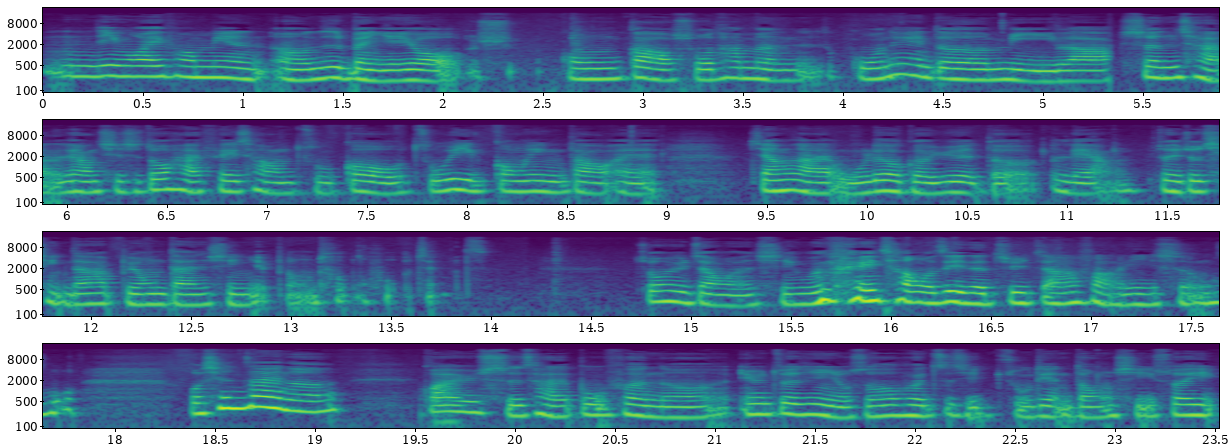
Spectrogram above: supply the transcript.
嗯，另外一方面，嗯，日本也有。公告说，他们国内的米啦生产量其实都还非常足够，足以供应到哎将来五六个月的量，所以就请大家不用担心，也不用囤货这样子。终于讲完新闻，可以讲我自己的居家防疫生活。我现在呢，关于食材的部分呢，因为最近有时候会自己煮点东西，所以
